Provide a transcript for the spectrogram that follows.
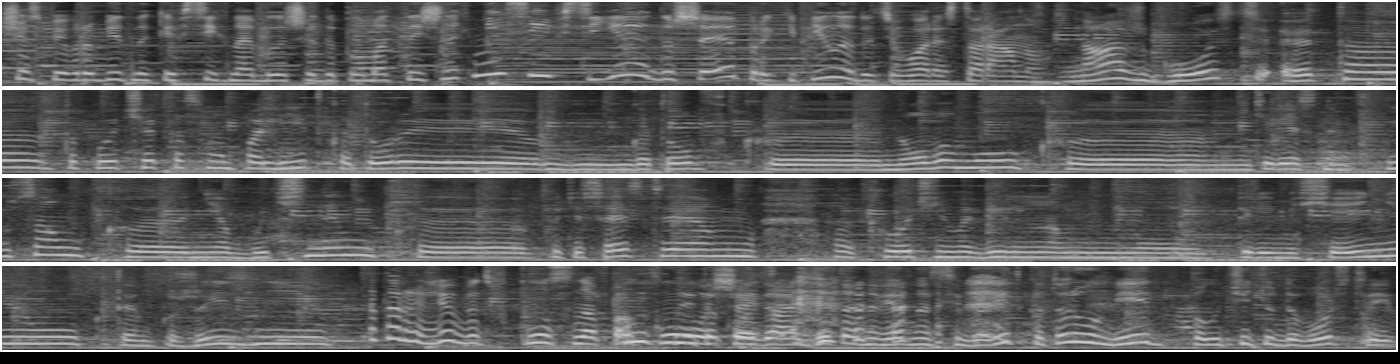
що співробітники всіх найближчих дипломатичних місій всією душею прикипіли до цього ресторану. Наш гость – это такой человек-космополит, который м, готов к э, новому, к э, интересным вкусам, к необычным, к э, путешествиям, э, к очень мобильному перемещению, к темпу жизни. Который любить вкусно Вкусный такой, да, где-то, наверное, сибарит, который умеет получить удовольствие.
